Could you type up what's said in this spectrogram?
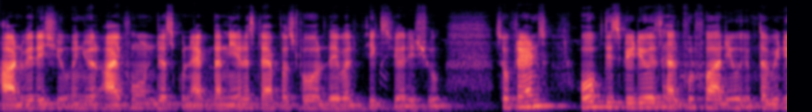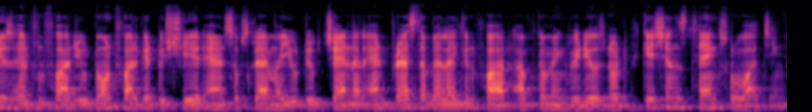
hardware issue in your iPhone, just connect the nearest Apple store. They will fix your issue. So friends, hope this video is helpful for you. If the video is helpful for you, don't forget to share and subscribe my YouTube channel and press the bell icon for upcoming videos notifications. Thanks for watching.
